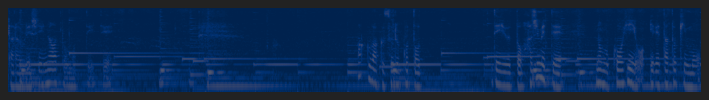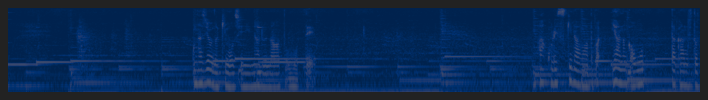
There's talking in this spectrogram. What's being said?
たら嬉しいなと思っていて。ワクワクすることでいうと初めて飲むコーヒーを入れた時も同じような気持ちになるなと思って。あこれ好きだわとかいやなんか思った感じと違っ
